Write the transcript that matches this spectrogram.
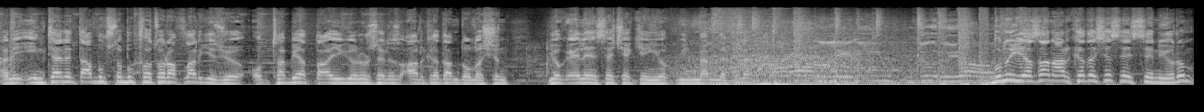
Hani internette abuk sabuk fotoğraflar geziyor. O tabiatta ayı görürseniz arkadan dolaşın. Yok el ense çekin yok bilmem ne filan. Bunu yazan arkadaşa sesleniyorum.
